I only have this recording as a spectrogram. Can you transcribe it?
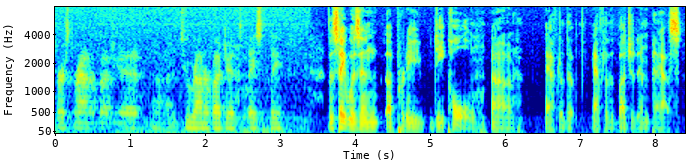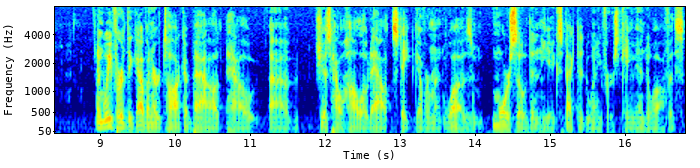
first rounder budget, uh, the two rounder budgets, basically. The state was in a pretty deep hole uh, after the after the budget impasse. And we've heard the governor talk about how uh, just how hollowed out state government was, more so than he expected when he first came into office.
